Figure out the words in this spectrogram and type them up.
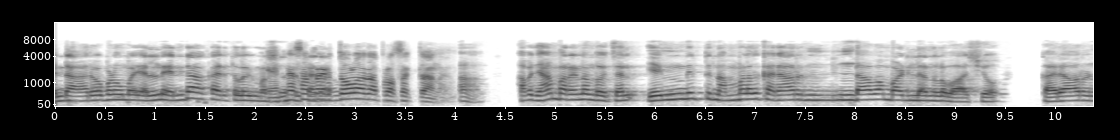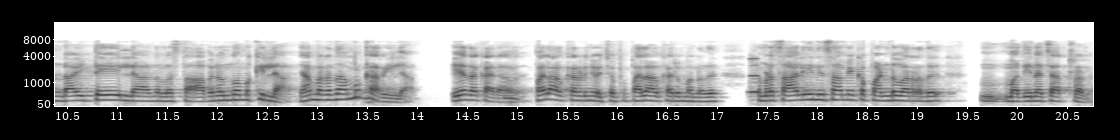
എന്റെ ആരോപണവുമായി അല്ല എന്റെ ആ കാര്യത്തിലുള്ള വിമർശനം അപ്രസക്താണ്. ആ അപ്പൊ ഞാൻ പറയണത് എന്താ വെച്ചാൽ എന്നിട്ട് നമ്മളത് കരാർ ഉണ്ടാവാൻ പാടില്ല എന്നുള്ള വാശിയോ കരാർ ഉണ്ടായിട്ടേ ഇല്ല എന്നുള്ള സ്ഥാപനമൊന്നും നമുക്കില്ല. ഞാൻ പറഞ്ഞത് നമുക്കറിയില്ല ഏതാ കരാർ പല ആൾക്കാരോടും ചോദിച്ചപ്പോ പല ആൾക്കാരും പറഞ്ഞത് നമ്മുടെ സാലി നിസാമി ഒക്കെ പണ്ട് പറഞ്ഞത് മദീന ചാർട്ടറാണ്.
